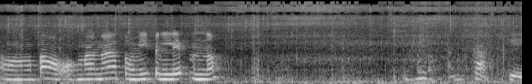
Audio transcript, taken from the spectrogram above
อ๋อต้องเอาออกมาหน้าตรงนี้เป็นเล็บมันเนาะอันกัดเก๋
